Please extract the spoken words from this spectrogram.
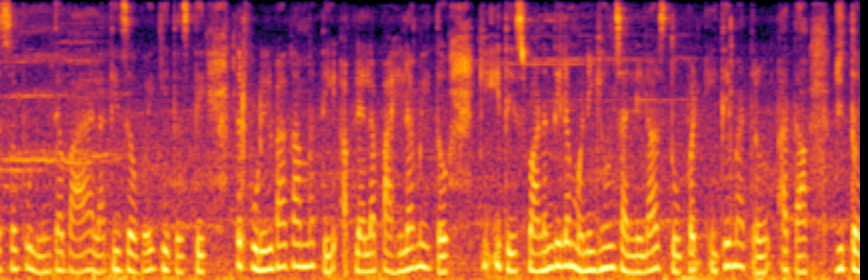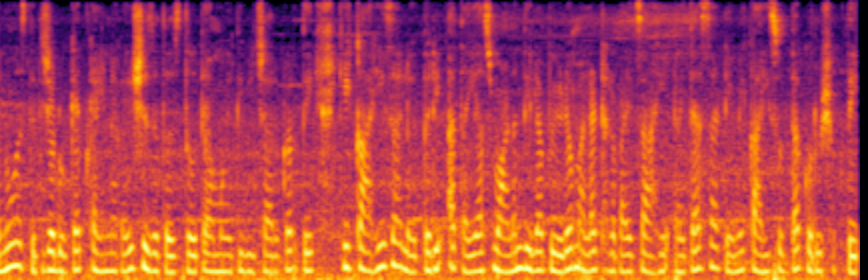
असं बोलून त्या बाळाला ती जवळ घेत असते. तर पुढील भागामध्ये आपल्याला पाहायला मिळतं की इथे स्वानंदीला मणी घेऊन चाललेला असतो पण इथे मात्र आता जी तनू असते तिच्या डोक्यात काही ना काही शिजत असतं. त्यामुळे ती विचार करते की काही झालं तरी आता या स्वानंदीला वेळं मला ठरवायचं आहे आणि त्यासाठी मी काहीसुद्धा करू शकते.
